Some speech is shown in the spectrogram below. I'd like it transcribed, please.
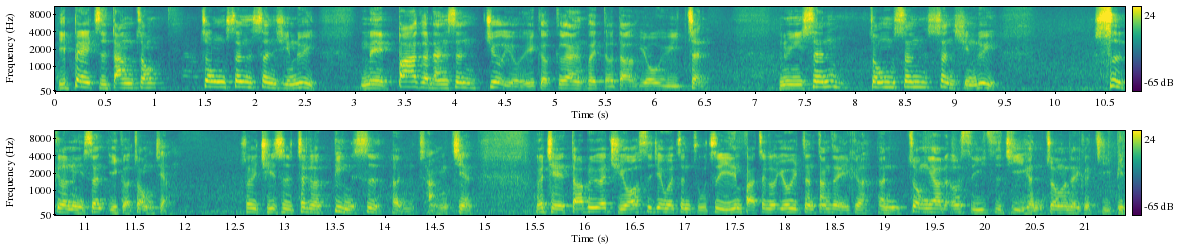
一辈子当中，终身盛行率。每八个男生就有一个个案会得到忧郁症，女生终身盛行率四个女生一个中奖，所以其实这个病是很常见，而且 WHO 世界卫生组织已经把这个忧郁症当成一个很重要的二十一世纪很重要的一个疾病，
